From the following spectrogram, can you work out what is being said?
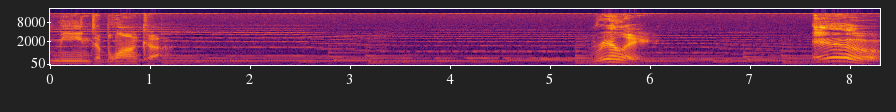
Mean to Blanca. Really? Ew.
